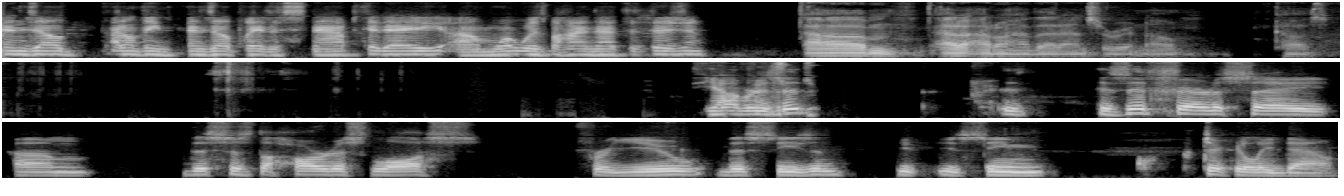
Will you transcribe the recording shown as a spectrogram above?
Denzel, I don't think Denzel played a snap today. Um, what was behind that decision? Um, I, I don't have that answer right now, cause. Robert, is it is, is it fair to say um, this is the hardest loss for you this season? You, you seem particularly down.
